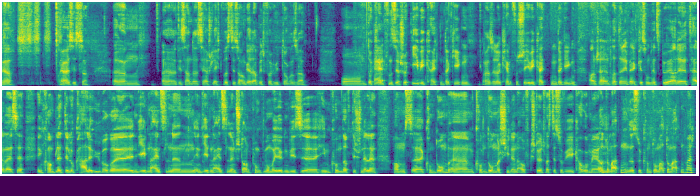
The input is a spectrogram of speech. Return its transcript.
Ja, ja es ist so. Ähm, äh, die sind da sehr schlecht, was das angeht, auch mit Verhütung und so. Und da kämpfen sie ja schon Ewigkeiten dagegen. Also da kämpfen schon Ewigkeiten dagegen. Anscheinend hat die Weltgesundheitsbehörde teilweise in komplette Lokale überall, in jeden einzelnen, in jeden einzelnen Standpunkt, wo man irgendwie äh, hinkommt auf die Schnelle, haben sie äh, Kondom, ähm, Kondommaschinen aufgestellt, was das so wie Kaugummiautomaten, mhm. so Kondomautomaten halt.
